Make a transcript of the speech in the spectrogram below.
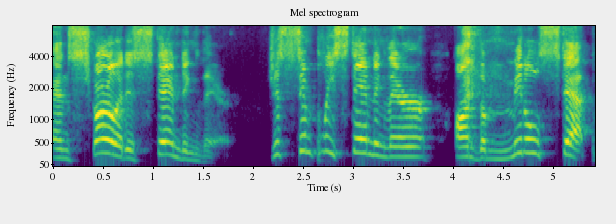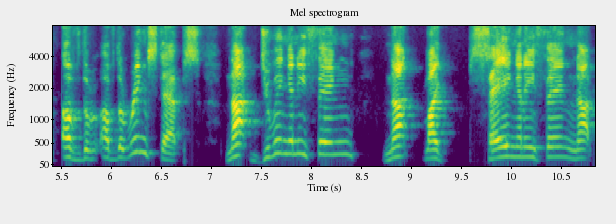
and Scarlett is standing there, just simply standing there on the middle step of the of the ring steps, not doing anything, not like saying anything, not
